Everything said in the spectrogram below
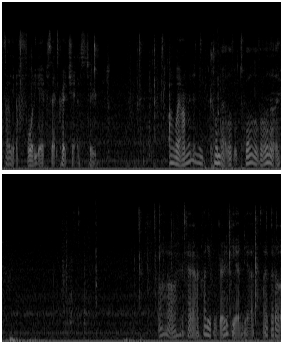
it's only a 48% crit chance too. Oh wait, I'm gonna need combat level 12, aren't I? Oh, okay, I can't even go to the end yet. I better...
